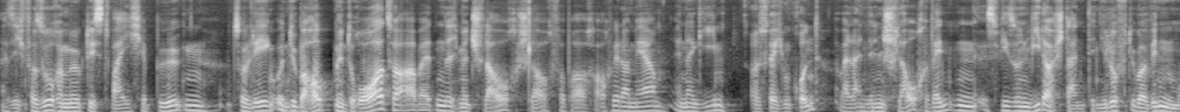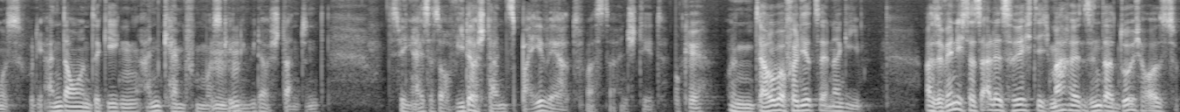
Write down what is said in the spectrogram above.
Also ich versuche möglichst weiche Bögen zu legen und überhaupt mit Rohr zu arbeiten, nicht mit Schlauch. Schlauch verbraucht auch wieder mehr Energie. Aus welchem Grund? Weil an den Schlauchwänden ist wie so ein Widerstand, den die Luft überwinden muss, wo die andauernd dagegen ankämpfen muss, mhm. gegen den Widerstand. Und Deswegen heißt das auch Widerstandsbeiwert, was da entsteht. Okay. Und darüber verliert sie Energie. Also wenn ich das alles richtig mache, sind da durchaus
